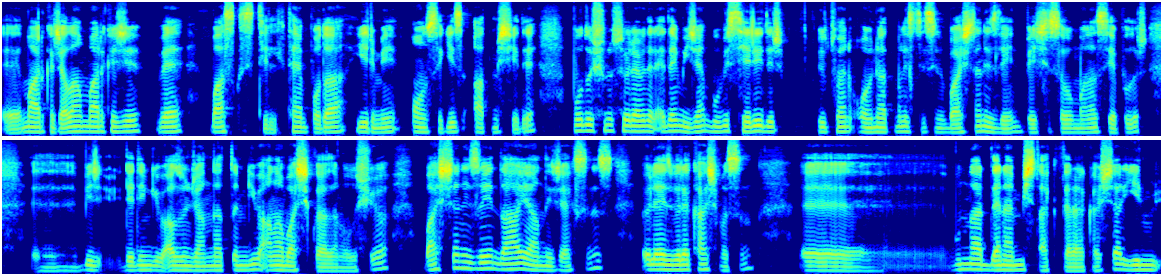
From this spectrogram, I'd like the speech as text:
E, markacı alan markacı ve baskı stil tempoda 20, 18, 67. Bu da şunu söylemeden edemeyeceğim. Bu bir seridir. Lütfen oynatma listesini baştan izleyin. Beşli savunma nasıl yapılır? Ee, bir dediğim gibi az önce anlattığım gibi ana başlıklardan oluşuyor. Baştan izleyin daha iyi anlayacaksınız. Öyle ezbere kaçmasın. Ee, bunlar denenmiş taktikler arkadaşlar. 20,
